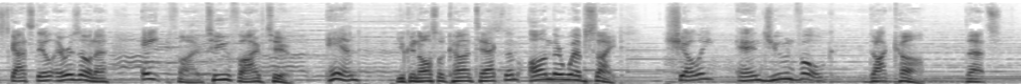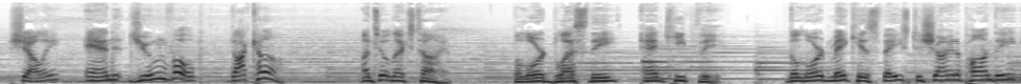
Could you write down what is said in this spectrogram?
Scottsdale, Arizona 85252. And you can also contact them on their website, shelleyandjunevolk.com. That's shelleyandjunevolk.com. Until next time, the Lord bless thee and keep thee. The Lord make his face to shine upon thee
